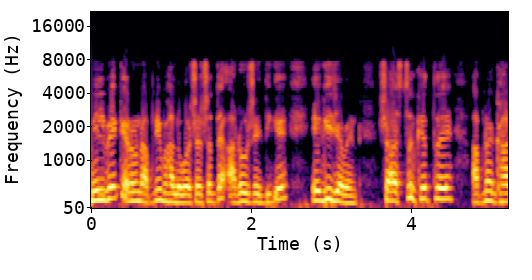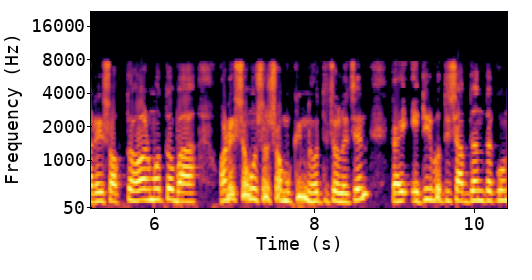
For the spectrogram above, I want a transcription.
মিলবে কারণ আপনি ভালোবাসার সাথে আরও সেই দিকে এগিয়ে যাবেন। স্বাস্থ্যের ক্ষেত্রে আপনার ঘাড়ে শক্ত হওয়ার মতো বা অনেক সমস্যার সম্মুখীন হতে চলেছেন, তাই এটির প্রতি সাবধান থাকুন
